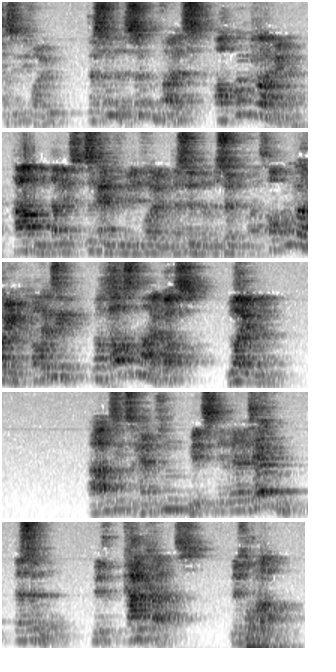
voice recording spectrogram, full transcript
Das sind die Folgen der Sünde, des Sündenfalls. Auch Ungläubige haben damit zu kämpfen mit den Folgen der Sünde und des Sündenfalls. Auch Ungläubige, auch wenn sie noch tausendmal Gott leugnen, haben sie zu kämpfen mit den Realitäten der Sünde, mit Krankheit, mit Hunger,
